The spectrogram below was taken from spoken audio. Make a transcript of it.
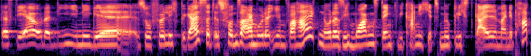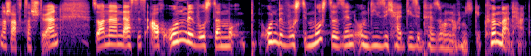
dass der oder diejenige so völlig begeistert ist von seinem oder ihrem Verhalten oder sich morgens denkt, wie kann ich jetzt möglichst geil meine Partnerschaft zerstören, sondern dass es auch unbewusste, unbewusste Muster sind, um die sich halt diese Person noch nicht gekümmert hat.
